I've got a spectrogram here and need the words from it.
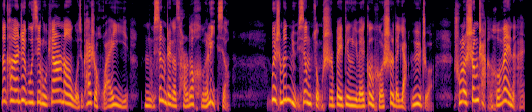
那看完这部纪录片呢，我就开始怀疑“母性”这个词儿的合理性。为什么女性总是被定义为更合适的养育者？除了生产和喂奶，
